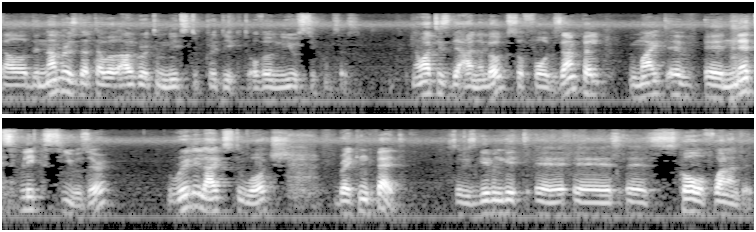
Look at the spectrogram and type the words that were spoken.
uh, are the numbers that our algorithm needs to predict over new sequences. Now, what is the analog? So, for example, we might have a Netflix user who really likes to watch Breaking Bad. So he's giving it a, a, a score of 100.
